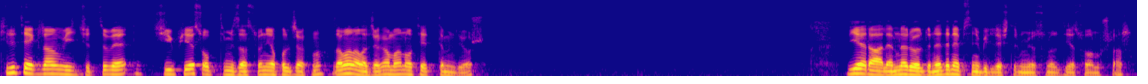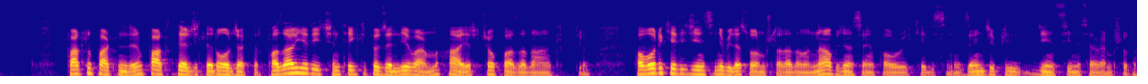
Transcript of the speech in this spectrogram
Kilit ekran widget'ı ve GPS optimizasyonu yapılacak mı? Zaman alacak ama not ettim diyor. Diğer alemler öldü. Neden hepsini birleştirmiyorsunuz diye sormuşlar. Farklı partnerlerin farklı tercihleri olacaktır. Pazar yeri için teklif özelliği var mı? Hayır. Çok fazla dağınıklık diyor. Favori kedi cinsini bile sormuşlar adama. Ne yapacaksın sen favori kedisini? Zencefil cinsini severmiş o da.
